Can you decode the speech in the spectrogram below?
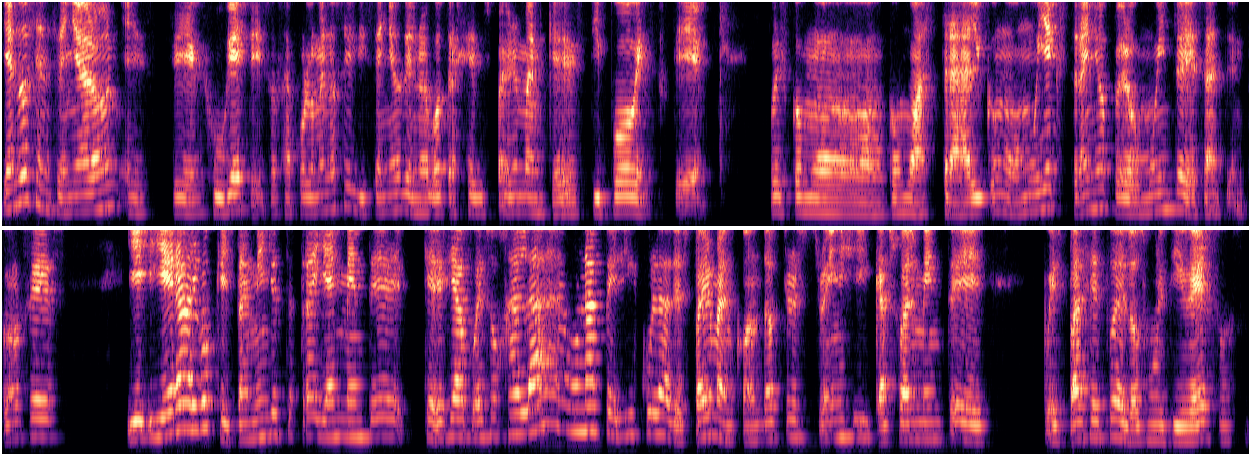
Ya nos enseñaron este, juguetes, o sea, por lo menos el diseño del nuevo traje de Spider-Man, que es tipo, este, pues como, como astral, como muy extraño, pero muy interesante. Entonces, y, era algo que también yo te traía en mente, que decía, pues ojalá una película de Spider-Man con Doctor Strange y casualmente pues pase esto de los multiversos.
